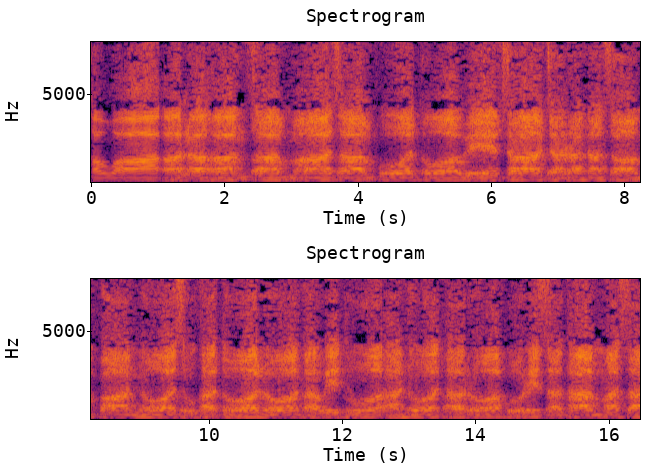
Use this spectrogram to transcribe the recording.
คะวาอะระหังสัมมาสัมพุทโธเวชชาจารณสัมปันโนสุขตัวโล กวิทูอนุตโรปุริสธรรมสา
